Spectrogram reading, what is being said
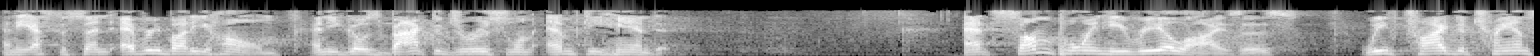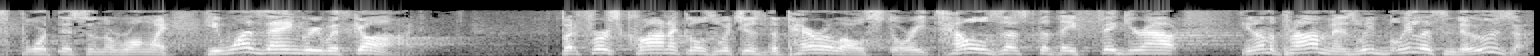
and he has to send everybody home, and he goes back to Jerusalem empty handed. At some point he realizes we've tried to transport this in the wrong way. He was angry with God. But First Chronicles, which is the parallel story, tells us that they figure out, you know, the problem is we, we listen to Uzzah.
